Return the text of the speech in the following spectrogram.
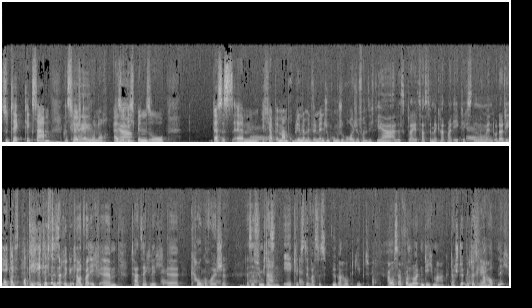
so Tick- Ticks haben, das höre ich Okay. dann nur noch. Also Ja. ich bin so, das ist, ähm, ich habe immer ein Problem damit, wenn Menschen komische Geräusche von sich geben. Ja, alles klar. Jetzt hast du mir gerade meinen ekligsten Moment oder die, Oh Gott, ekligste, die ekligste Sache geklaut, weil ich ähm, tatsächlich äh, Kaugeräusche. Das ist für mich das Ah. ekligste, was es überhaupt gibt. Außer von Leuten, die ich mag. Da stört mich das Okay. überhaupt nicht.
